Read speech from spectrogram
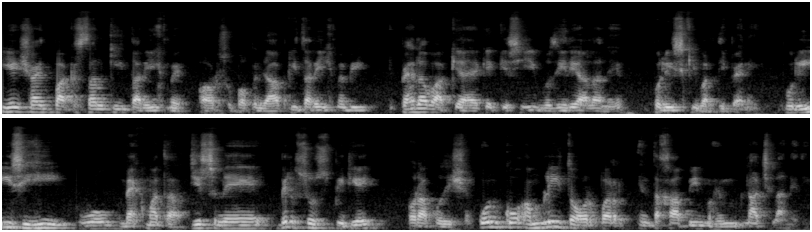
ये शायद पाकिस्तान की तारीख में और सुबह पंजाब की तारीख में भी पहला वाक्य है कि किसी वज़ीर अला ने पुलिस की वर्दी पहनी। पुलिस ही वो महकमा था जिसने बिलखसूस आई और अपोजिशन, उनको अमली तौर पर इंतबी मुहिम ना चलाने दी।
